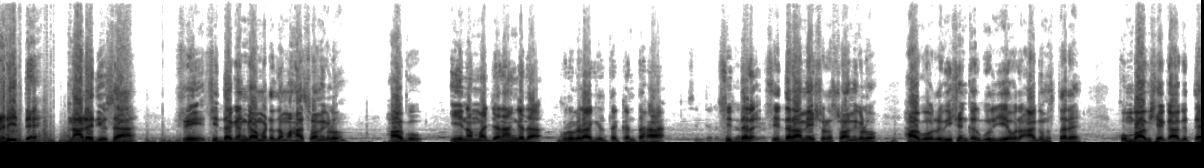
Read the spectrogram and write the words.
ನಡೆಯುತ್ತೆ. ನಾಳೆ ದಿವಸ ಶ್ರೀ ಸಿದ್ಧಗಂಗಾ ಮಠದ ಮಹಾಸ್ವಾಮಿಗಳು ಹಾಗೂ ಈ ನಮ್ಮ ಜನಾಂಗದ ಗುರುಗಳಾಗಿರ್ತಕ್ಕಂತಹ ಸಿದ್ಧರ ಸಿದ್ದರಾಮೇಶ್ವರ ಸ್ವಾಮಿಗಳು ಹಾಗೂ ರವಿಶಂಕರ್ ಗುರುಜಿಯವರು ಆಗಮಿಸ್ತಾರೆ. ಕುಂಭಾಭಿಷೇಕ ಆಗುತ್ತೆ.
